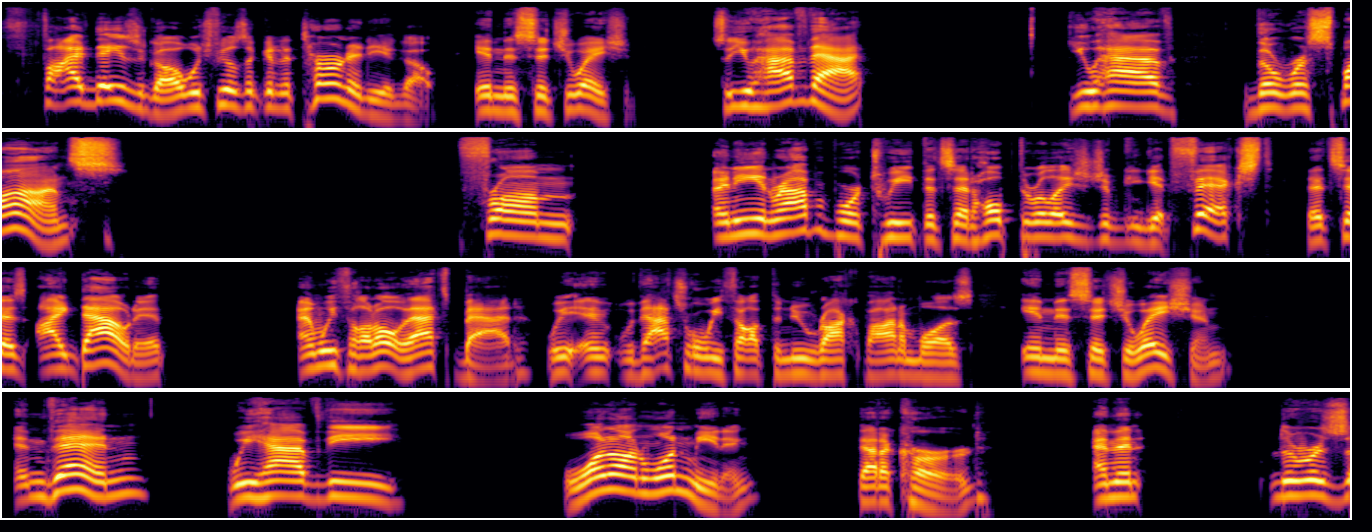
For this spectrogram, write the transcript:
five days ago, which feels like an eternity ago in this situation. So you have that. You have the response from an Ian Rapoport tweet that said, Hope the relationship can get fixed, that says, I doubt it. And we thought, oh, that's bad. We that's where we thought the new rock bottom was in this situation. And then we have the one-on-one meeting that occurred, and then there was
